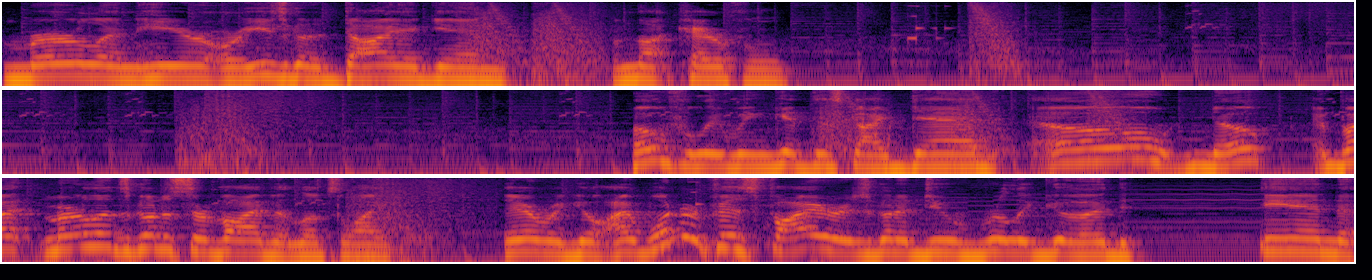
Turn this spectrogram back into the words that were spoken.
Merlin here or he's going to die again. I'm not careful. Hopefully we can get this guy dead. Oh, nope. But Merlin's going to survive, it looks like. There we go. I wonder if his fire is going to do really good in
